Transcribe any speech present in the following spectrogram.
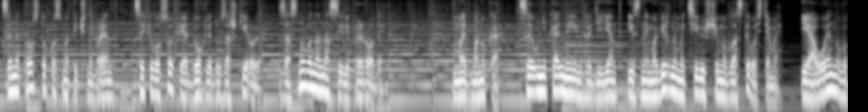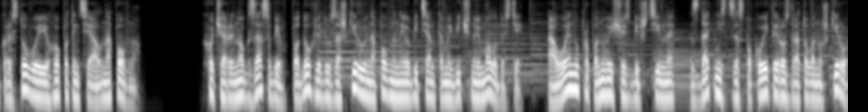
це не просто косметичний бренд, це філософія догляду за шкірою, заснована на силі природи. Медманука це унікальний інгредієнт із неймовірними цілющими властивостями, і АОН використовує його потенціал наповно. Хоча ринок засобів по догляду за шкірою наповнений обіцянками вічної молодості, АОНу пропонує щось більш цінне, здатність заспокоїти роздратовану шкіру,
